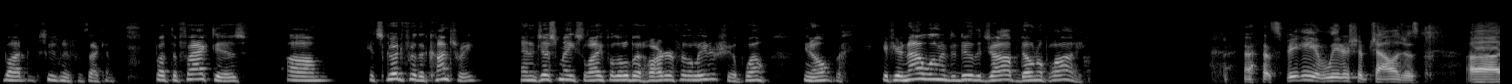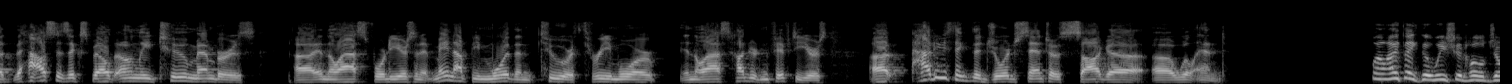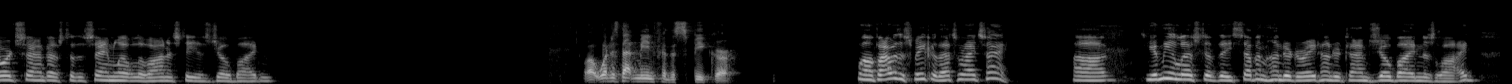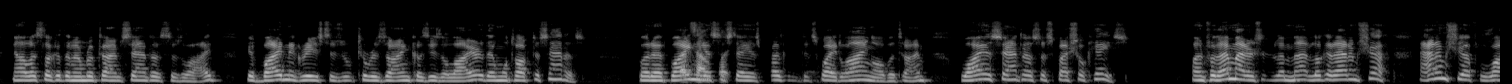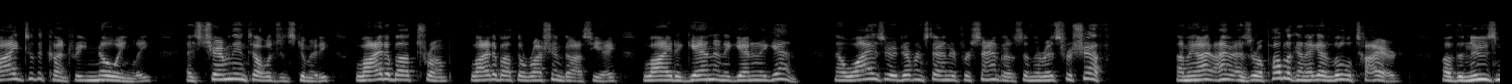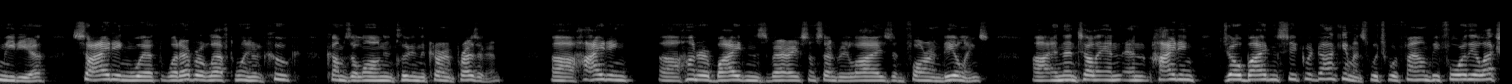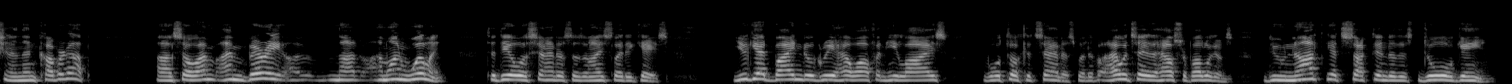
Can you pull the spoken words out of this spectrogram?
but excuse me for a second. But the fact is, um, it's good for the country, and it just makes life a little bit harder for the leadership. Well, you know, if you're not willing to do the job, don't apply. Speaking of leadership challenges, uh, the House has expelled only two members uh, in the last 40 years, and it may not be more than two or three more in the last 150 years. Uh, how do you think the George Santos saga uh, will end? Well, I think that we should hold George Santos to the same level of honesty as Joe Biden. What does that mean for the speaker? Well, if I were the speaker, that's what I'd say. Uh, give me a list of the 700 or 800 times Joe Biden has lied. Now let's look at the number of times Santos has lied. If Biden agrees to, to resign because he's a liar, then we'll talk to Santos. But if Biden gets like... to stay as president despite lying all the time, why is Santos a special case? And for that matter, look at Adam Schiff. Adam Schiff lied to the country knowingly as chairman of the Intelligence Committee, lied about Trump, lied about the Russian dossier, lied again and again and again. Now, why is there a different standard for Santos than there is for Schiff? I mean, I, I, as a Republican, I get a little tired of the news media siding with whatever left wing kook comes along, including the current president, uh, hiding uh, Hunter Biden's various and sundry lies and foreign dealings uh, and then telling and, and hiding Joe Biden's secret documents, which were found before the election and then covered up. Uh, so I'm I'm very uh, not I'm unwilling to deal with Santos as an isolated case. You get Biden to agree how often he lies, we'll look at Santos. But if I would say to the House Republicans, do not get sucked into this dual game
